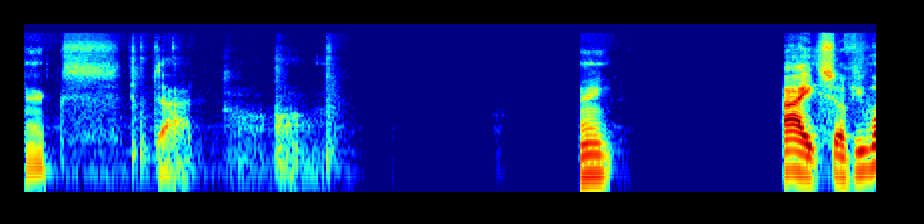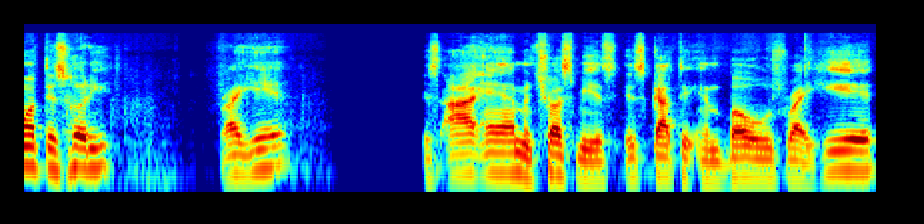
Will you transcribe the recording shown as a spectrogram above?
X dot com. Right. All right. So if you want this hoodie right here, it's I am, and trust me, it's it's got the embossed right here.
